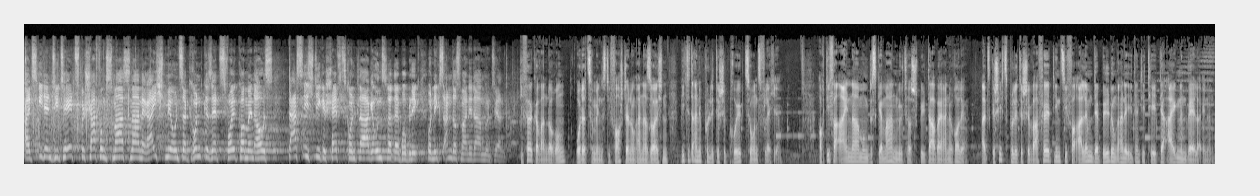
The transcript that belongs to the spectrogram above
Als Identitätsbeschaffungsmaßnahme reicht mir unser Grundgesetz vollkommen aus. Das ist die Geschäftsgrundlage unserer Republik und nichts anderes, meine Damen und Herren. Die Völkerwanderung, oder zumindest die Vorstellung einer solchen, bietet eine politische Projektionsfläche. Auch die Vereinnahmung des Germanenmythos spielt dabei eine Rolle. Als geschichtspolitische Waffe dient sie vor allem der Bildung einer Identität der eigenen Wählerinnen.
